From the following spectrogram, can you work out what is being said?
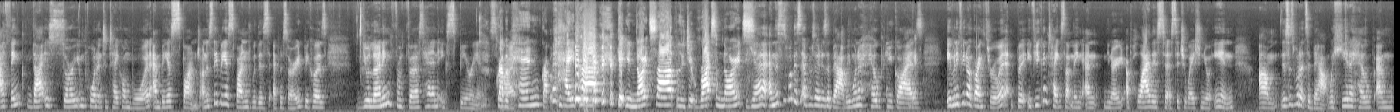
I think that is so important to take on board and be a sponge. Honestly, be a sponge with this episode because you're learning from firsthand experience. Grab right? a pen, grab a paper, get your notes up, legit write some notes. Yeah, and this is what this episode is about. We want to help you guys, even if you're not going through it, but if you can take something and, you know, apply this to a situation you're in, um, this is what it's about. We're here to help and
